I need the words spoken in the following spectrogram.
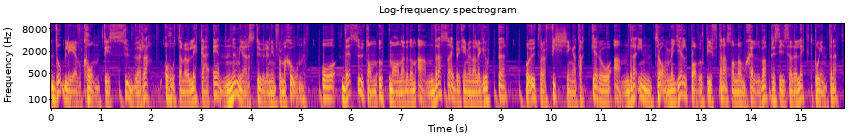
Då blev Kontis sura och hotade med att läcka ännu mer stulen information. Och dessutom uppmanade de andra cyberkriminella grupper att utföra phishingattacker och andra intrång med hjälp av uppgifterna som de själva precis hade läckt på internet.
